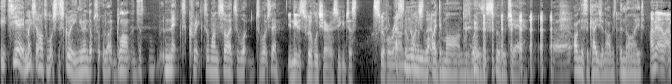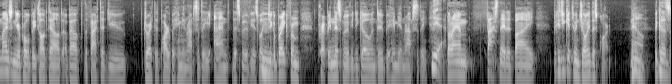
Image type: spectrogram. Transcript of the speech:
It's yeah, it makes it hard to watch the screen. You end up sort of like glance, just necked crick to one side to watch to watch them. you need a swivel chair so you can just swivel around That's and normally watch what them. I demand, as well as a swivel chair. Uh, on this occasion, I was denied. I mean I, I imagine you're probably talked out about the fact that you directed part of Bohemian Rhapsody and this movie as well. You took a break from prepping this movie to go and do Bohemian Rhapsody. Yeah. But I am fascinated by because you get to enjoy this part now because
